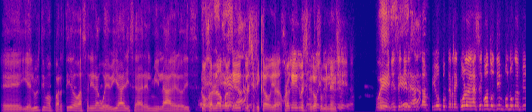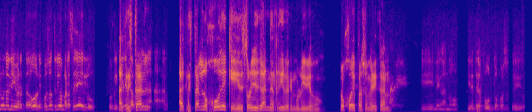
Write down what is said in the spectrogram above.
Eh, y el último partido va a salir a huevear y se dará el milagro, dice. Ojalá, ojalá que haya ¿ah? clasificado ya. Ojalá que haya clasificado Fluminense. Puede Fluminense ser, quiere ¿ah? ser campeón porque recuerda que hace cuánto tiempo no campeón una Libertadores. Por eso ha traído a Marcelo. Porque A Cristal, campeonar. a Cristal lo jode que Strongest gane River en Bolivia. weón. Lo jode para Sudamericana. Y le ganó. Tiene tres puntos, por eso te digo.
